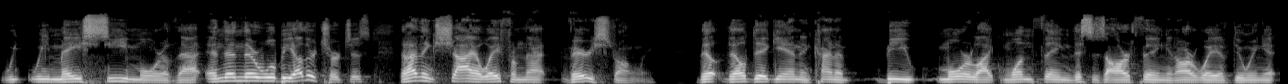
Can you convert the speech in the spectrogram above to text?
we, we may see more of that. And then there will be other churches that I think shy away from that very strongly. They'll, they'll dig in and kind of be more like one thing. This is our thing and our way of doing it.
